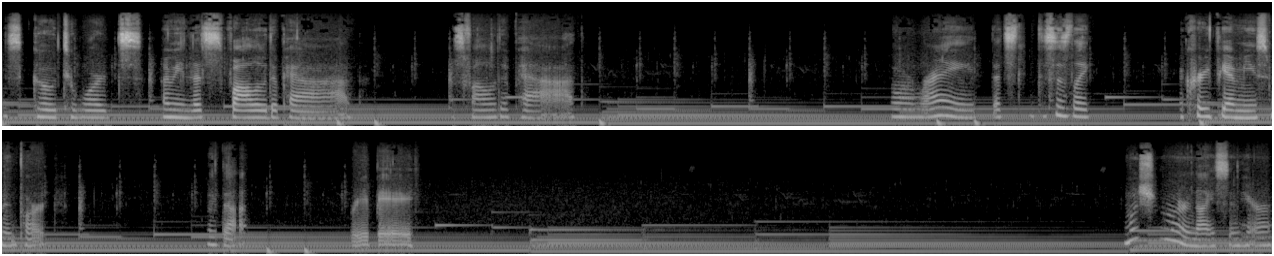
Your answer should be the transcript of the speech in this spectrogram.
Let's go towards, I mean, let's follow the path. Let's follow the path. All right, that's this is like a creepy amusement park. Like that. Creepy. Mushroom are nice in here.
